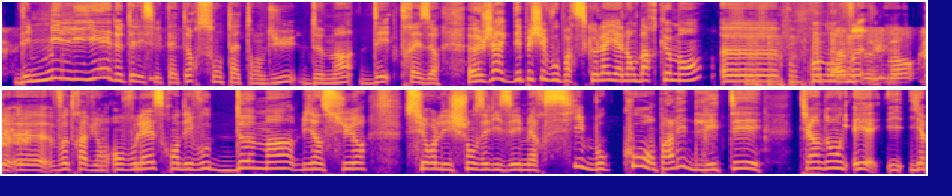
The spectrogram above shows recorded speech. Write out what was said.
des milliers de téléspectateurs sont attendus demain dès 13h. Euh, Jacques, dépêchez-vous parce que là, il y a l'embarquement euh, pour prendre vo- euh, votre avion. On vous laisse. Rendez-vous demain, bien sûr, sur les Champs-Élysées. Merci beaucoup. On parlait de l'été. Tiens donc, et, il y a...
